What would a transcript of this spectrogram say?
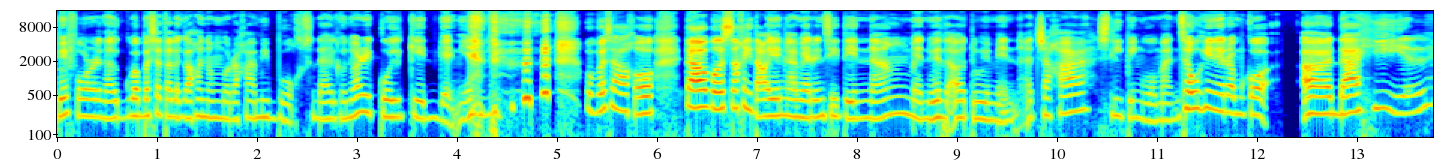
Before, nagbabasa talaga ako ng Murakami books. Dahil kunwari, cool kid, ganyan. Babasa ako. Tapos, nakita ko yan nga, meron si Tin ng Men Without Women. At saka, Sleeping Woman. So, hiniram ko uh, dahil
